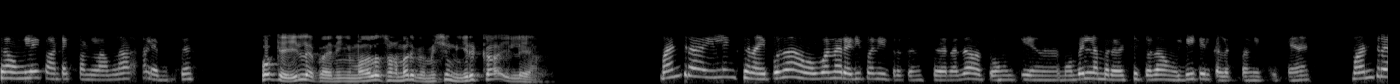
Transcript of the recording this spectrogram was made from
சார் உங்களே காண்டாக்ட் பண்ணலாங்களா எப்படி சார் ஓகே இல்ல இப்ப நீங்க முதல்ல சொன்ன மாதிரி இப்ப மிஷின் இருக்கா இல்லையா? மந்த்ரா இல்லைங்க சார். நான் இப்போ தான் ஒவ்வொன்றா ரெடி பண்ணிட்டு இருக்கேங்க சார். அதான் இப்போ உங்களுக்கு மொபைல் நம்பரை வச்சு இப்போ தான் உங்களுக்கு டீட்டெயில் கலெக்ட் பண்ணிட்டு இருக்கேன் மந்த்ரா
